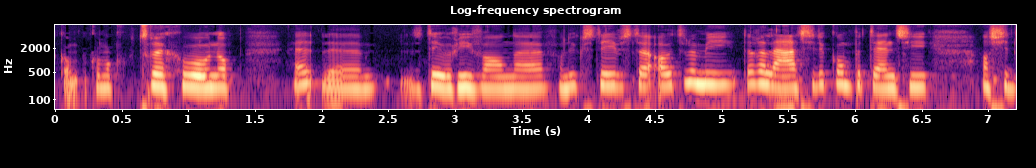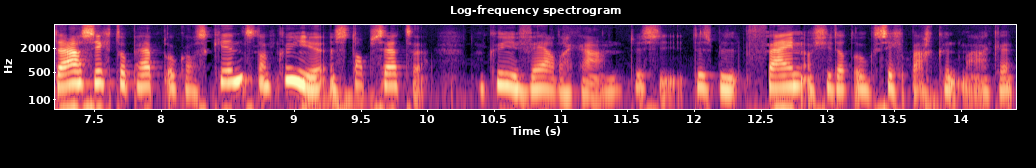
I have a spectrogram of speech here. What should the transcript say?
kom, kom ik ook terug gewoon op hè, de, de theorie van, eh van Luc Stevens, de autonomie, de relatie, de competentie. Als je daar zicht op hebt, ook als kind, dan kun je een stap zetten. Dan kun je verder gaan. Dus het is fijn als je dat ook zichtbaar kunt maken.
